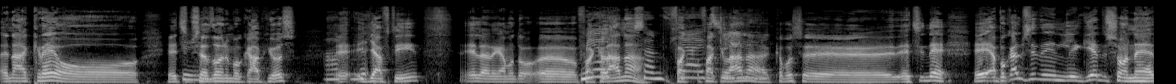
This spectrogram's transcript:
ένα ακραίο έτσι, Τι; ψευδόνυμο κάποιος. Αχ, Ε, δε- για αυτή. Έλα ρε γάμο το. Ε, Μια φακλάνα. ξανθιά έτσι. Φακλάνα. Κάπως. έτσι, ναι. Ε, αποκάλυψε την ηλικία της on air.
